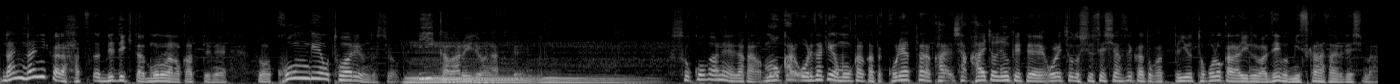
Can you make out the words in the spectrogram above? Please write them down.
何何から発出てきたものなのかってねその根源を問われるんですよ。ーいいか悪いではなくて。そこがねだから儲かる俺だけが儲かるかってこれやったら会社会長に受けて俺ちょっと出世しやすいかとかっていうところからいるのは全部見つからされてしまう、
